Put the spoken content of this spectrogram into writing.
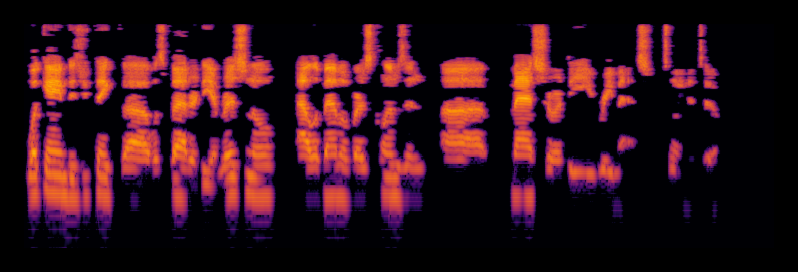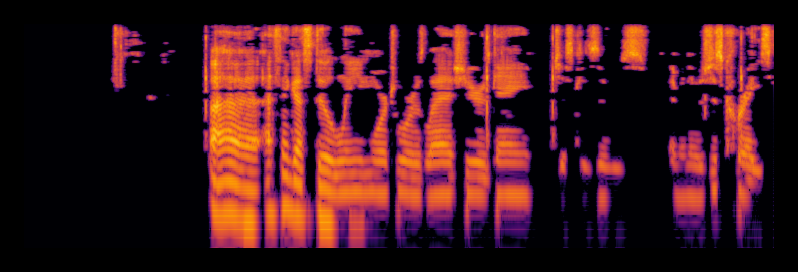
what game did you think uh, was better, the original Alabama versus Clemson uh, match or the rematch between the two? Uh, I think I still lean more towards last year's game just because it was. I mean, it was just crazy.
